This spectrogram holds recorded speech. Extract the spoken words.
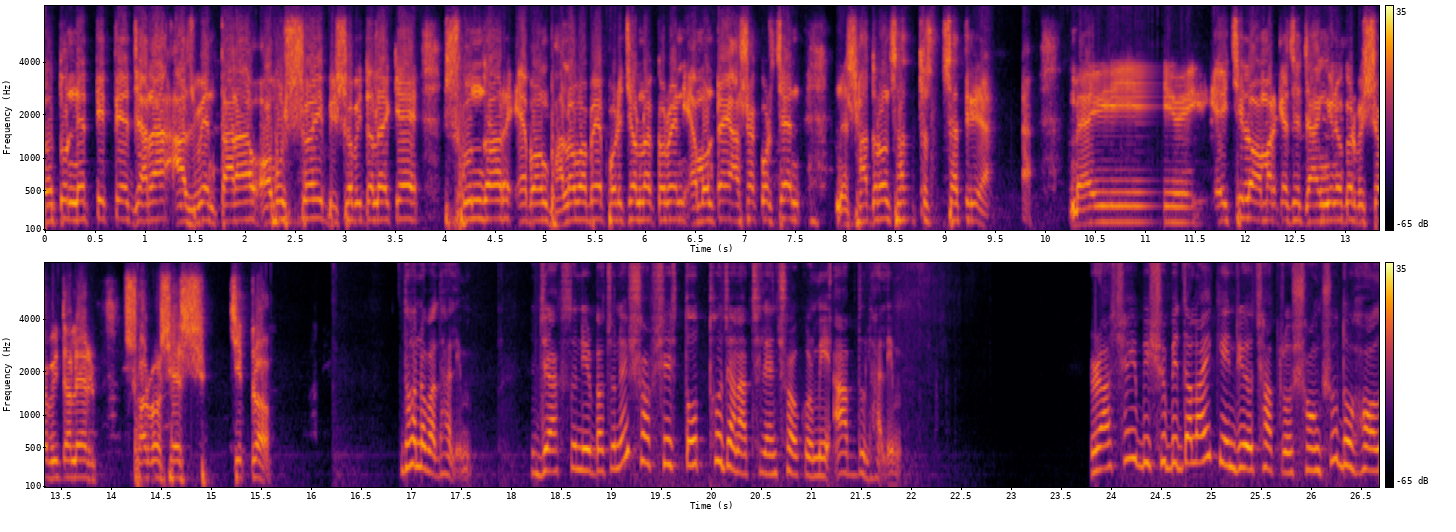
নতুন নেতৃত্বে যারা আসবেন, তারা অবশ্যই বিশ্ববিদ্যালয়কে সুন্দর এবং ভালোভাবে পরিচালনা করবেন এমনটাই আশা করছেন সাধারণ ছাত্রছাত্রীরা। এই ছিল আমার কাছে জাহাঙ্গীরনগর বিশ্ববিদ্যালয়ের সর্বশেষ চিত্র। ধন্যবাদ, হালিম। জ্যাকসু নির্বাচনের সবশেষ তথ্য জানাচ্ছিলেন সহকর্মী আব্দুল হালিম। রাজশাহী বিশ্ববিদ্যালয় কেন্দ্রীয় ছাত্র সংসদ ও হল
